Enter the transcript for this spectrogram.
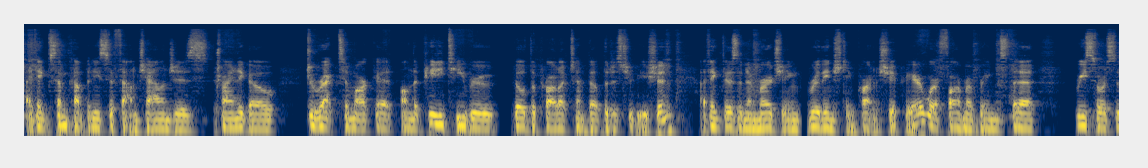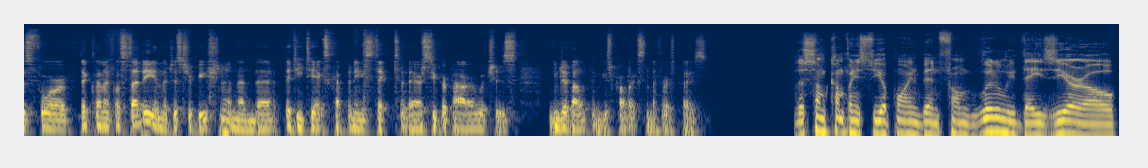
I think some companies have found challenges trying to go direct to market on the PDT route, build the product and build the distribution. I think there's an emerging, really interesting partnership here where pharma brings the resources for the clinical study and the distribution, and then the, the DTX companies stick to their superpower, which is developing these products in the first place. There's some companies, to your point, been from literally day zero.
